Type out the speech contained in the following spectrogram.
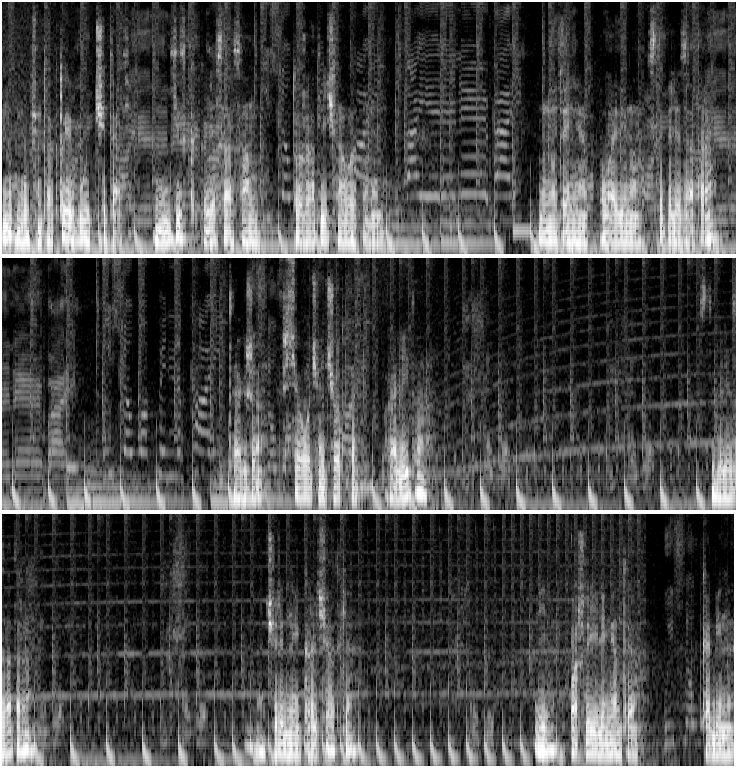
Ну, в общем-то, кто их будет читать? Диск колеса сам тоже отлично выполнен внутренняя половина стабилизатора. Также все очень четко пролито. Стабилизатора. Очередные крыльчатки. И пошли элементы кабины.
